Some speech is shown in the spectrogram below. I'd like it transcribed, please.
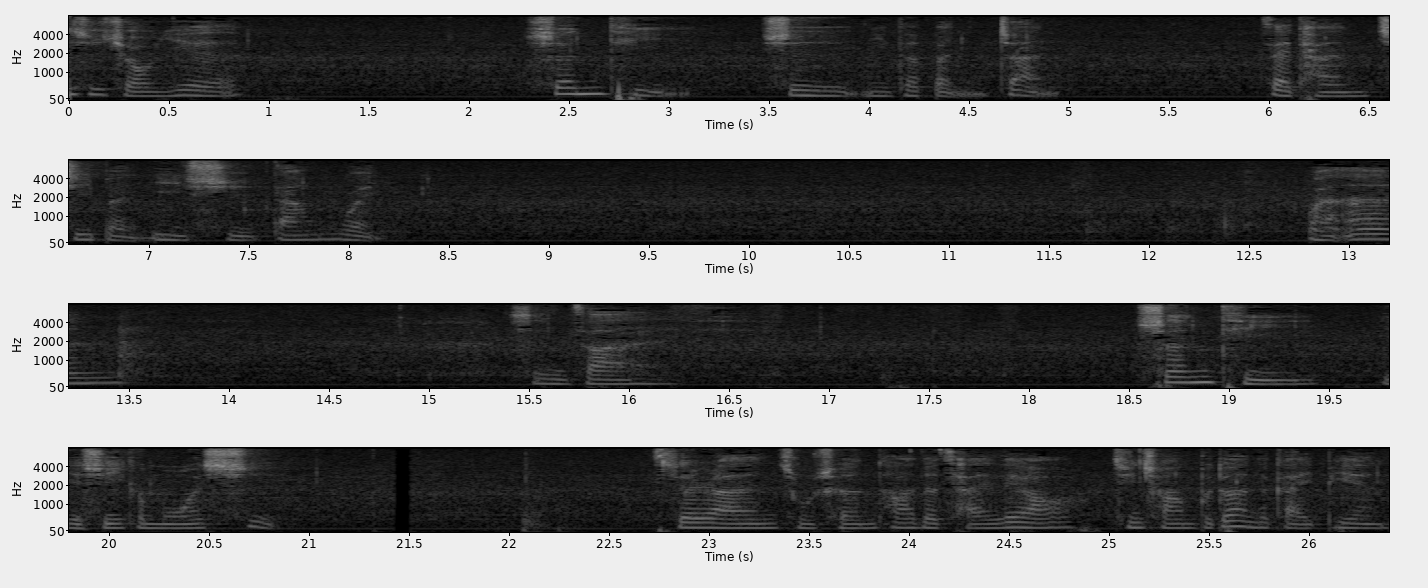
十九页，身体是你的本站，在谈基本意识单位。晚安。现在，身体也是一个模式。虽然组成它的材料经常不断的改变，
